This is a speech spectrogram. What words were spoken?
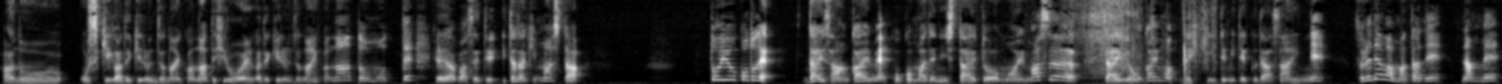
あの、お式ができるんじゃないかなって、披露宴ができるんじゃないかなと思って選ばせていただきました。ということで、第3回目、ここまでにしたいと思います。第4回もぜひ聞いてみてくださいね。それではまたね。何名？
